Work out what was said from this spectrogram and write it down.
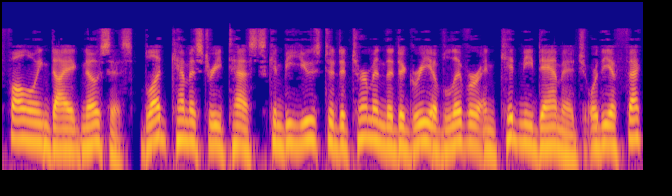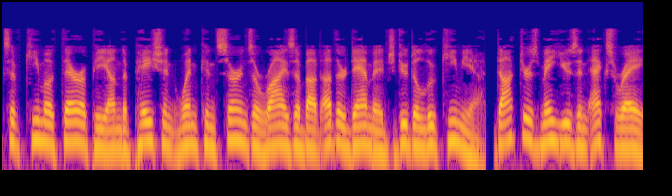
following diagnosis, blood chemistry tests can be used to determine the degree of liver and kidney damage or the effects of chemotherapy on the patient when concerns arise about other damage due to leukemia. Doctors may use an X-ray,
